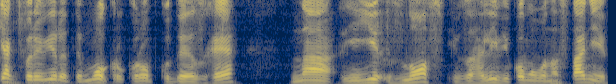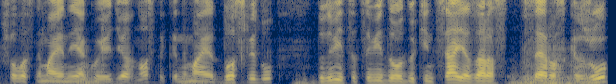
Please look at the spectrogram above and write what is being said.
Як перевірити мокру коробку DSG на її знос і взагалі в якому вона стані, якщо у вас немає ніякої діагностики, немає досвіду. Додивіться це відео до кінця. Я зараз все розкажу.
